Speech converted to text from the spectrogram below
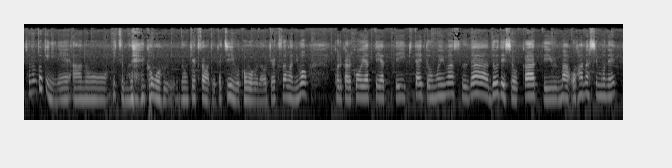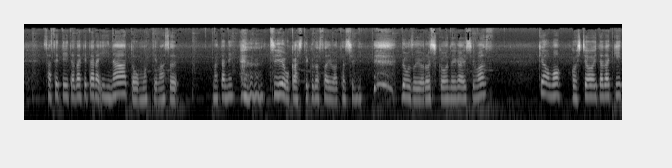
その時にねあのいつもね コモフのお客様というかチームコモフのお客様にもこれからこうやってやっていきたいと思いますがどうでしょうかっていうまあお話もねさせていただけたらいいなと思ってます。またね 知恵を貸してください私に どうぞよろしくお願いします。今日もご視聴いただき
